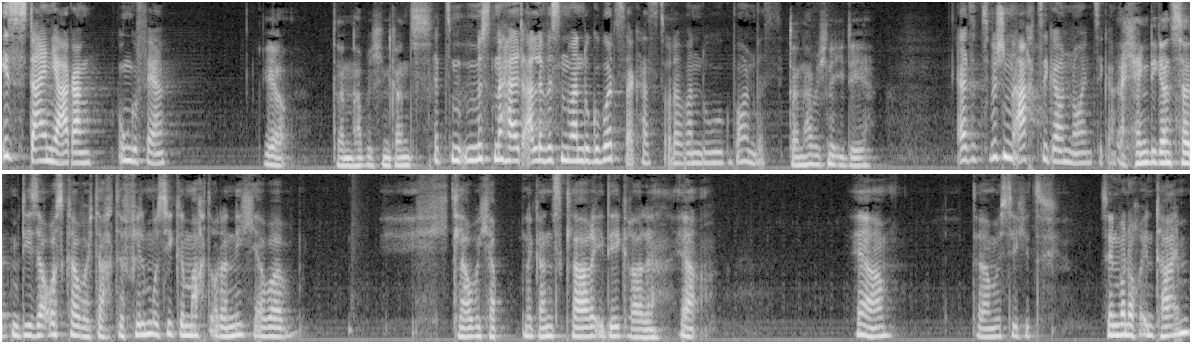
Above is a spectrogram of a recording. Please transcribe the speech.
ist dein Jahrgang ungefähr. Ja, dann habe ich ein ganz. Jetzt müssten halt alle wissen, wann du Geburtstag hast oder wann du geboren bist. Dann habe ich eine Idee. Also zwischen 80er und 90er. Ich hänge die ganze Zeit mit dieser Oscar, wo ich dachte, Filmmusik gemacht oder nicht, aber ich glaube, ich habe eine ganz klare Idee gerade. Ja. Ja. Da müsste ich jetzt. Sind wir noch in Time?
